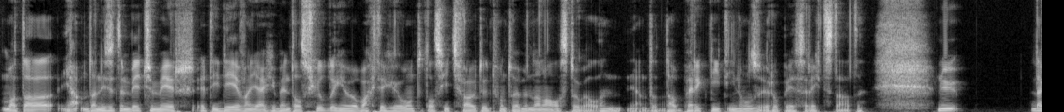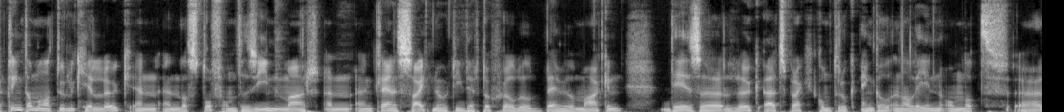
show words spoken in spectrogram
Wat dat, ja, dan is het een beetje meer het idee van, ja, je bent al schuldig en we wachten gewoon tot als je iets fout doet, want we hebben dan alles toch al. En ja, dat, dat werkt niet in onze Europese rechtsstaten. Nu, dat klinkt allemaal natuurlijk heel leuk en, en dat is tof om te zien, maar een, een kleine side note die ik daar toch wel wil, bij wil maken. Deze leuke uitspraak komt er ook enkel en alleen omdat uh,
